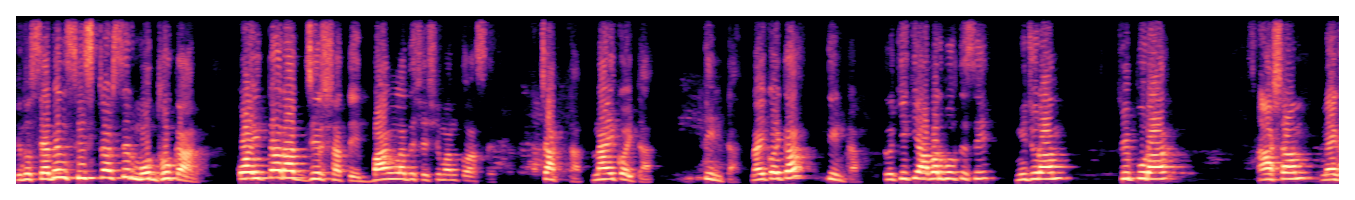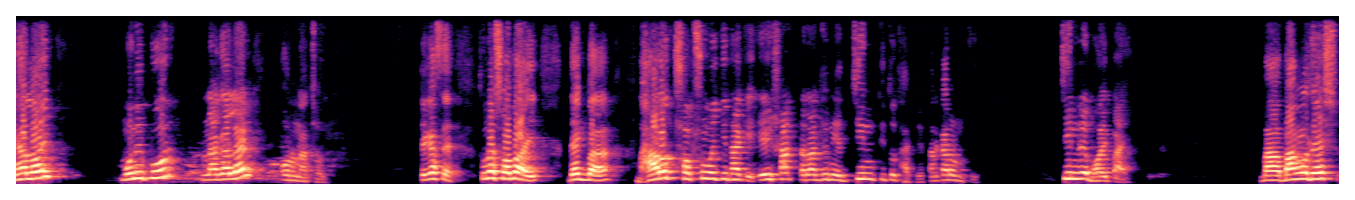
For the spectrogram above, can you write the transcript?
কিন্তু সেভেন সিস্টার্স এর মধ্যকার কয়টা রাজ্যের সাথে বাংলাদেশের সীমান্ত আছে? চারটা। নাই কয়টা? তিনটা। নাই কয়টা? তিনটা। তাহলে কি কি আবার বলতেছি? মিজোরাম, ত্রিপুরা, আসাম, মেঘালয়, মণিপুর, নাগাল্যান্ড, অরুণাচল। ঠিক আছে? তোমরা সবাই দেখবা, ভারত সবসময় কি থাকে? এই সাতটা রাজ্য নিয়ে চিন্তিত থাকে। তার কারণ কি? চীনরে ভয় পায়। বা বাংলাদেশ,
